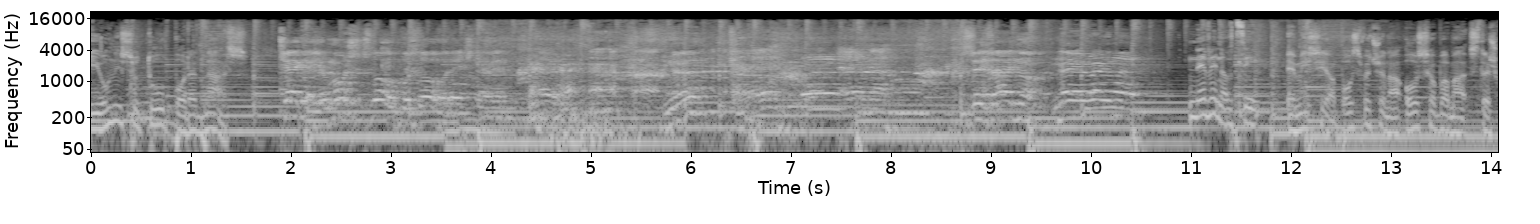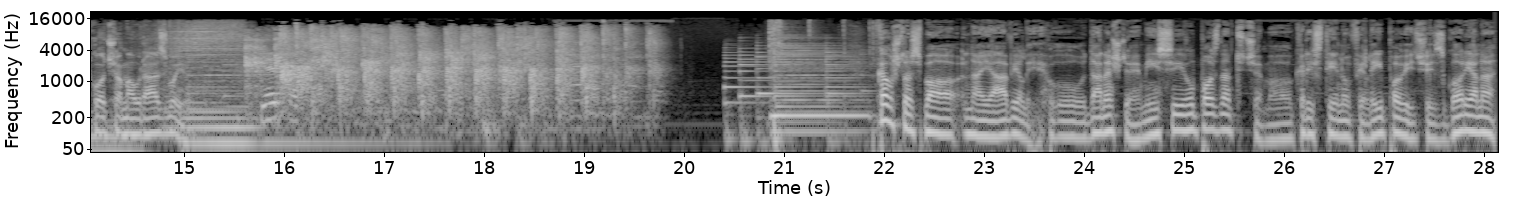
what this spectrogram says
I oni su tu pored nas. Čekaj, jel možeš slovo po slovo reći ne? Ne? Sve zajedno? Ne, ne, ne. Nevenovci. Emisija posvećena osobama s teškoćama u razvoju. Kao što smo najavili, u današnjoj emisiji upoznat ćemo Kristinu Filipović iz Gorjana,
